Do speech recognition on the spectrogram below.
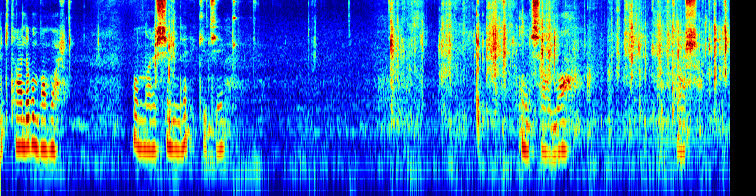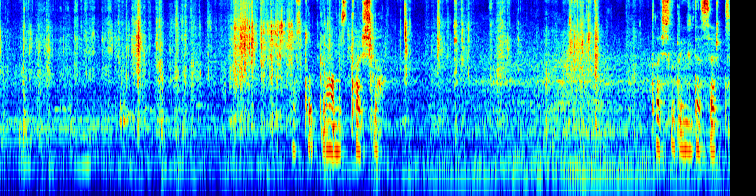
iki tane de bundan var. Bunları şimdi ekeceğim. İnşallah tutar. Biraz toprağımız taşlı. Taşlı değil de sert.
